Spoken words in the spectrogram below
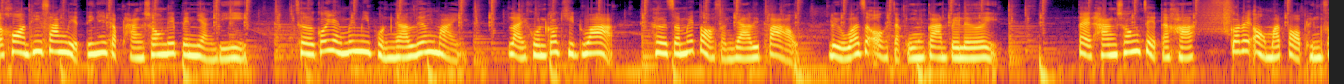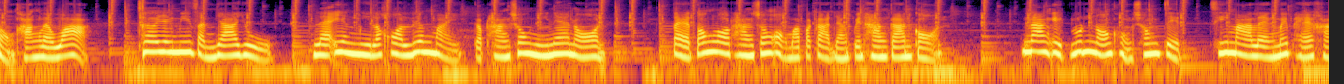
ละครที่สร้างเรตติ้งให้กับทางช่องได้เป็นอย่างดี เธอก็ยังไม่มีผลงานเรื่องใหม่ หลายคนก็คิดว่า เธอจะไม่ต่อสัญญาหรือเปล่า หรือว่าจะออกจากวงการไปเลย แต่ทางช่อง 7 นะคะ ก็ได้ออกมาตอบถึง 2 ครั้งแล้วว่า เธอยังมีสัญญาอยู่ และยังมีละครเรื่องใหม่กับทางช่องนี้แน่นอน แต่ต้องรอทางช่องออกมาประกาศอย่างเป็นทางการก่อน นางเอกรุ่นน้องของช่อง 7 ที่มาแรงไม่แพ้ใคร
